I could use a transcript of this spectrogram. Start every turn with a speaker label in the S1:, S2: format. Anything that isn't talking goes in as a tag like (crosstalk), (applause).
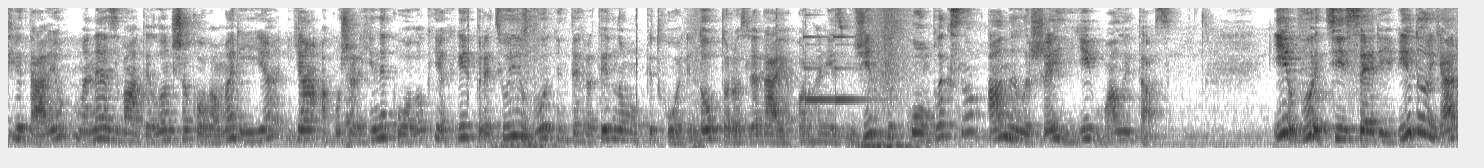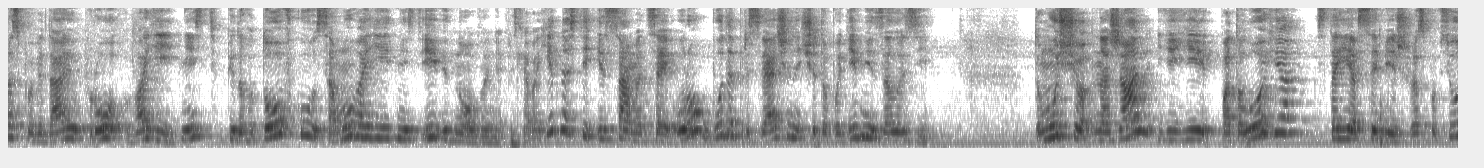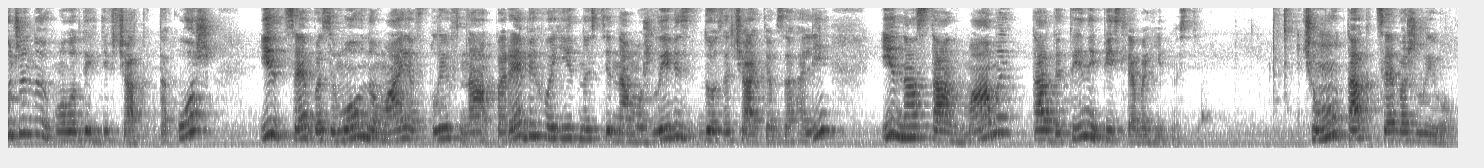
S1: Всіх вітаю! Мене звати Лоншакова Марія. Я акушер-гінеколог, який працює в інтегративному підході, тобто розглядає організм жінки комплексно, а не лише її малий таз. І в цій серії відео я розповідаю про вагітність, підготовку, саму вагітність і відновлення після вагітності. І саме цей урок буде присвячений щитоподібній залозі. Тому що, на жаль, її патологія стає все більш розповсюдженою в молодих дівчат також, і це безумовно має вплив на перебіг вагітності, на можливість до зачаття взагалі, і на стан мами та дитини після вагітності. Чому так це важливо?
